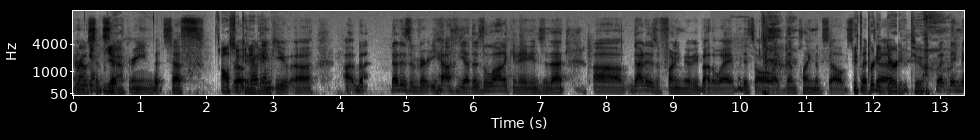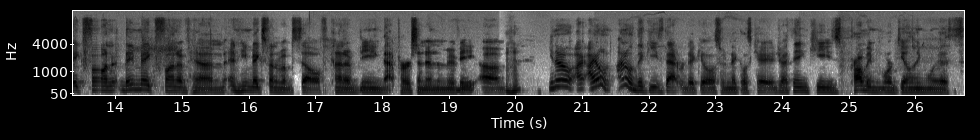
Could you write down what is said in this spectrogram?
I almost Rogen. said Seth Yeah. Green, but Seth Also Rogen, Canadian. Thank you. Uh, uh, but that is a very yeah yeah. There's a lot of Canadians in that. Uh, that is a funny movie, by the way. But it's all like them playing themselves. It's But, pretty uh, dirty too. But they make fun. They make fun of him, and he makes fun of himself, kind of being that person in the movie. Um, Mhm. You know, I, I don't. I don't think he's that ridiculous of Nicolas Cage. I think he's probably more dealing with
